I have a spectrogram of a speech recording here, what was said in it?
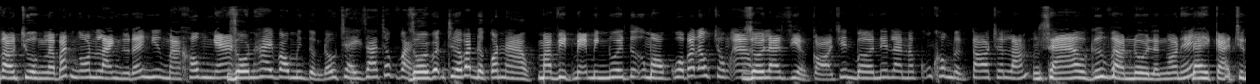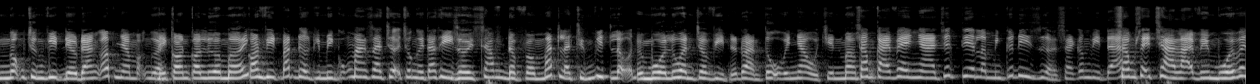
vào chuồng là bắt ngon lành rồi đấy Nhưng mà không nha. Dồn hai vòng mình tưởng đâu cháy ra chốc vải Rồi vẫn chưa bắt được con nào. Mà vịt mẹ mình nuôi tự mò cua bắt ốc trong ao. Rồi là rỉa cỏ trên bờ nên là nó cũng không được to cho lắm. Sao cứ vào nồi là ngon hết. Đây cả trứng ngỗng trứng vịt đều đang ấp nha mọi người. Đây con con lừa mới. Con vịt bắt được thì mình cũng mang ra chợ cho người ta thì rời xong đập vào mắt là trứng vịt lợn Rồi mua luôn cho vịt nó đoàn tụ với nhau ở trên mâm. Xong cái về nhà trước tiên là mình cứ đi rửa sạch con vịt đã. Xong sẽ trả lại với muối và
